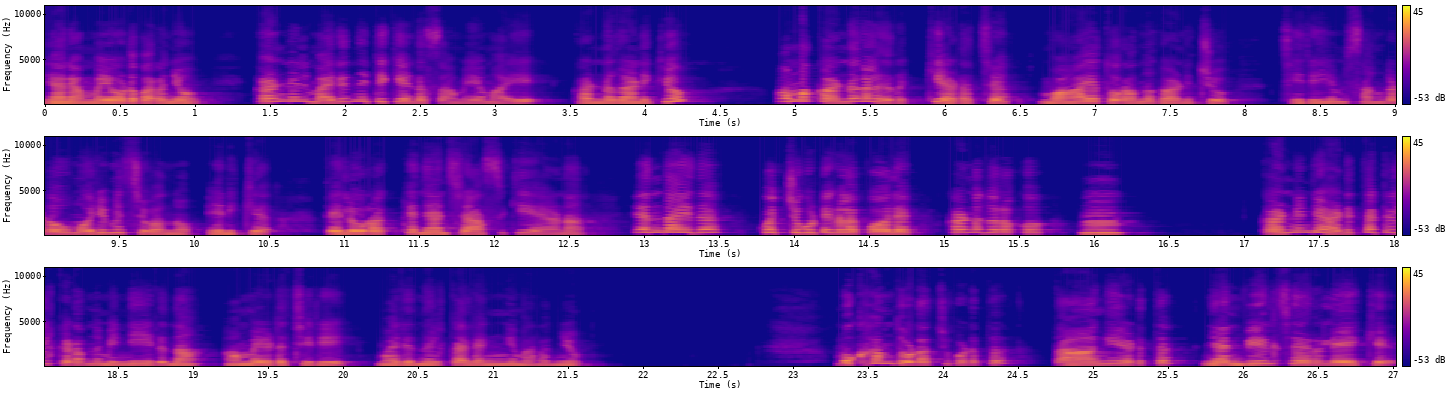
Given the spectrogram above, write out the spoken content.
ഞാൻ അമ്മയോട് പറഞ്ഞു കണ്ണിൽ മരുന്നിറ്റിക്കേണ്ട സമയമായി. കണ്ണു കാണിക്കൂ. അമ്മ കണ്ണുകൾ ഇറുക്കി അടച്ച് വായ തുറന്നു കാണിച്ചു. ചിരിയും സങ്കടവും ഒരുമിച്ച് വന്നു എനിക്ക്. തെല്ലുറക്കെ ഞാൻ ശാസിക്കുകയാണ്. എന്താ ഇത്? കൊച്ചുകുട്ടികളെപ്പോലെ കണ്ണു തുറക്കൂ. കണ്ണിന്റെ അടിത്തട്ടിൽ കിടന്ന് മിന്നിയിരുന്ന അമ്മയുടെ ചിരി മരുന്നിൽ കലങ്ങി മറഞ്ഞു. മുഖം തുടച്ചുകൊടുത്ത് താങ്ങിയെടുത്ത് ഞാൻ വീൽ ചെയറിലേക്ക്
